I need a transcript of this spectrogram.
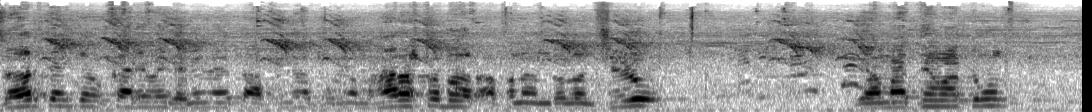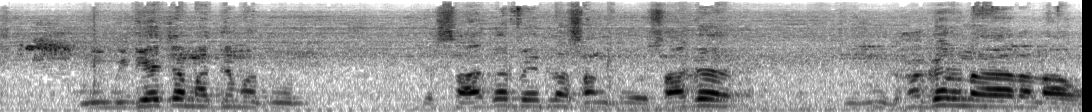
जर त्यांच्यावर कार्यवाही झाली नाही तर आपल्याला पूर्ण महाराष्ट्रभर आपण आंदोलन छेडू. या माध्यमातून मी मीडियाच्या माध्यमातून त्या सागर बेदला सांगतो सागर तुझी घागर नळाला लाव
